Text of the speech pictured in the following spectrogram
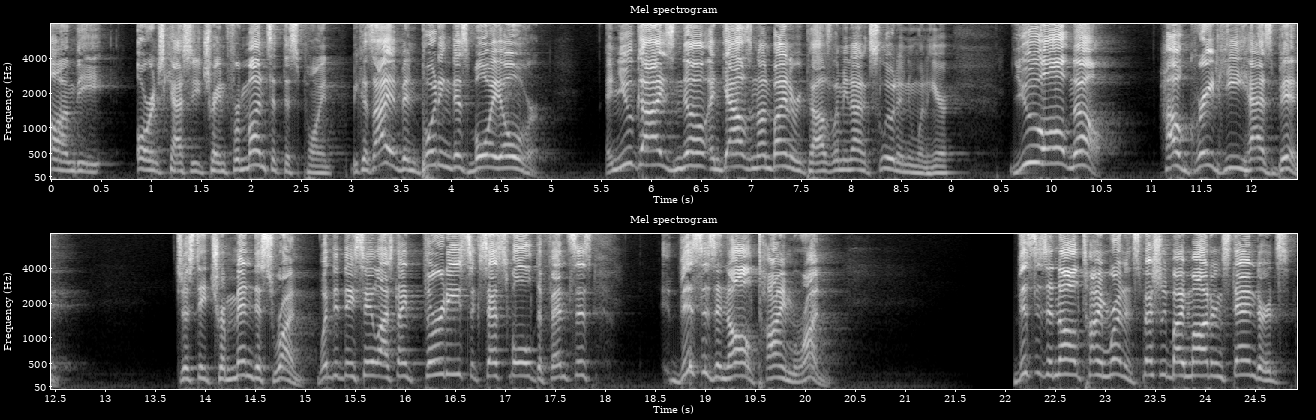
on the Orange Cassidy train for months at this point because I have been putting this boy over. And you guys know, and gals and non binary pals, let me not exclude anyone here. You all know how great he has been. Just a tremendous run. What did they say last night? 30 successful defenses. This is an all time run. This is an all time run, especially by modern standards.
